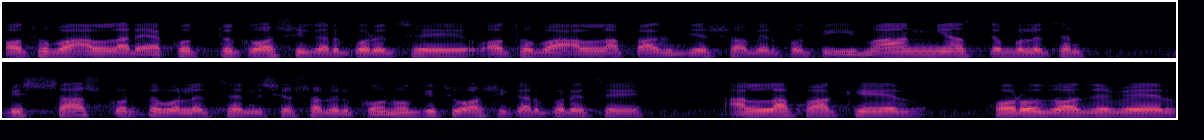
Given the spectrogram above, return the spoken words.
অথবা আল্লাহর একত্বকে অস্বীকার করেছে, অথবা আল্লাহ পাক যেসবের প্রতি ইমান নিয়ে আসতে বলেছেন, বিশ্বাস করতে বলেছেন সেসবের কোনো কিছু অস্বীকার করেছে, আল্লাহ পাকের ফরজ অজেবের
